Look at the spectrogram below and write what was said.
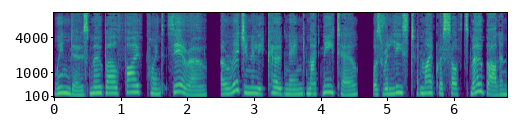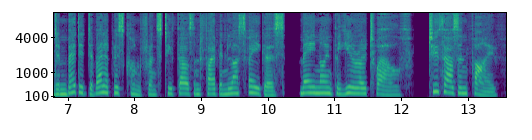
Windows Mobile 5.0, originally codenamed Magneto, was released at Microsoft's Mobile and Embedded Developers Conference 2005 in Las Vegas, May 9 Euro 12, 2005.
